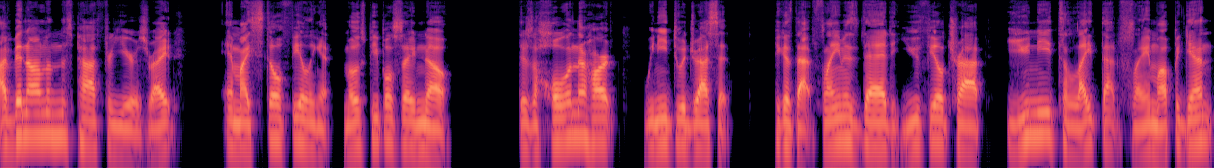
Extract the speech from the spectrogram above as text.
I've been on this path for years, right? Am I still feeling it? Most people say no. There's a hole in their heart. We need to address it because that flame is dead. You feel trapped. You need to light that flame up again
